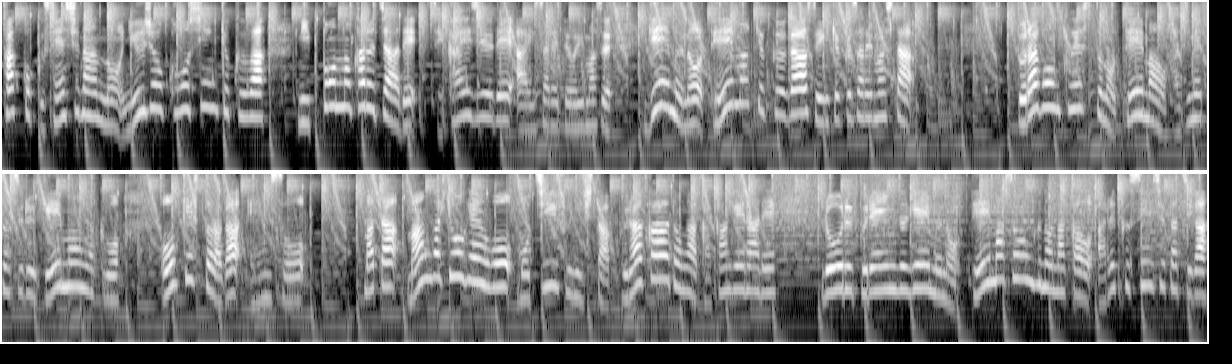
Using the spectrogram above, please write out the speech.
各国選手団の入場行進曲は日本のカルチャーで世界中で愛されております。ゲームのテーマ曲が選曲されました。ドラゴンクエストのテーマをはじめとするゲーム音楽をオーケストラが演奏。また漫画表現をモチーフにしたプラカードが掲げられロールプレイングゲームのテーマソングの中を歩く選手たちが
